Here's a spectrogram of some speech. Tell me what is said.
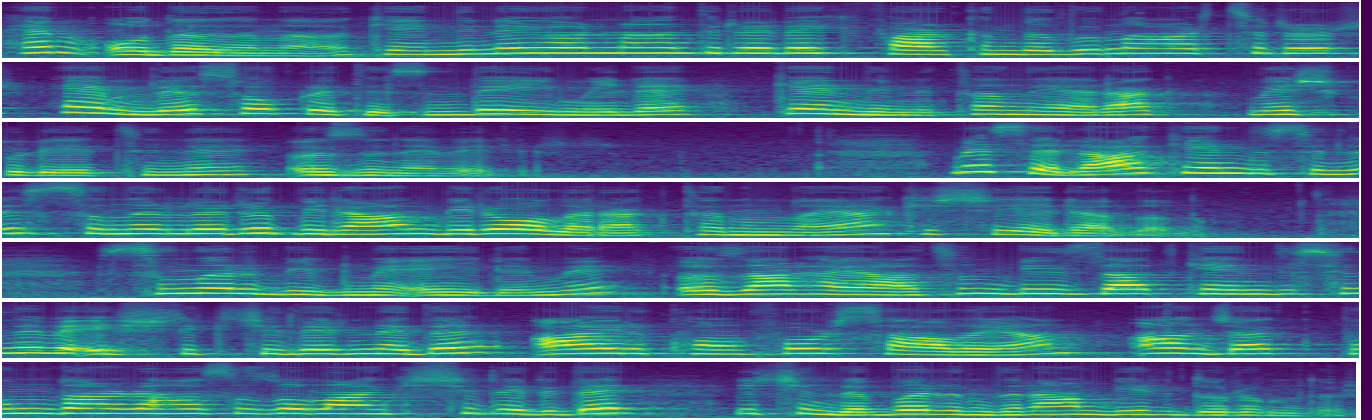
hem odağını kendine yönlendirerek farkındalığını artırır hem de Sokrates'in deyimiyle kendini tanıyarak meşguliyetini özüne verir. Mesela kendisini sınırları bilen biri olarak tanımlayan kişiyi ele alalım. Sınır bilme eylemi, özel hayatın bizzat kendisine ve eşlikçilerine de ayrı konfor sağlayan ancak bundan rahatsız olan kişileri de içinde barındıran bir durumdur.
